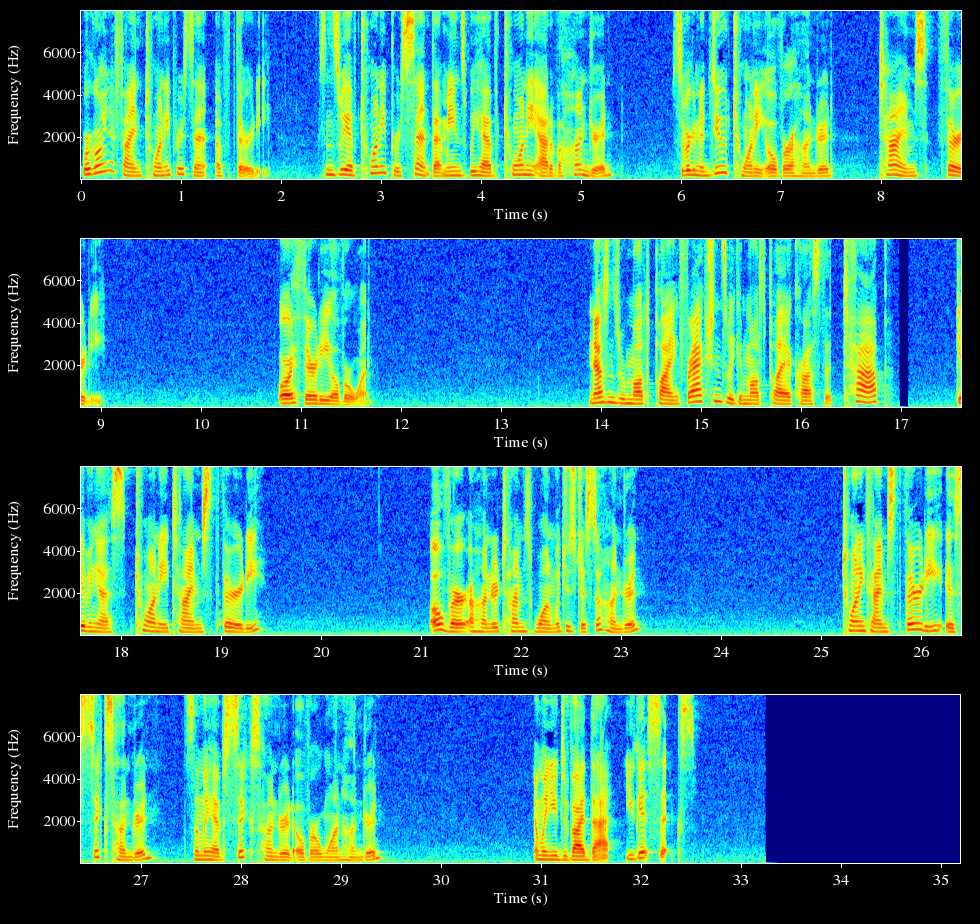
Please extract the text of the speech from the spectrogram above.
We're going to find 20% of 30. Since we have 20%, that means we have 20 out of 100. So we're going to do 20 over 100 times 30, or 30 over 1. Now since we're multiplying fractions, we can multiply across the top, giving us 20 times 30 over 100 times 1, which is just 100. 20 times 30 is 600, so then we have 600 over 100. And when you divide that, you get 6.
